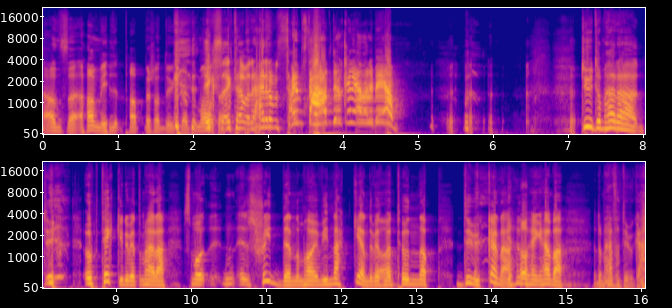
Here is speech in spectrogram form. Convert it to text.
Han, sa- han vid pappershanddukautomaten. Exakt, han bara, det här är de sämsta handdukarna jag varit med om! Du, de här, äh, du, upptäcker du vet de här äh, små skydden de har vid nacken, du vet de här tunna dukarna, så hänger han bara, de här får duga.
